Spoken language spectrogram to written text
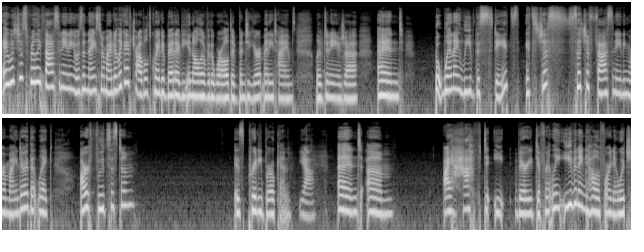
it was just really fascinating. It was a nice reminder. Like I've traveled quite a bit. I've eaten all over the world. I've been to Europe many times, lived in Asia, and but when I leave the states, it's just such a fascinating reminder that like our food system is pretty broken. Yeah. and um i have to eat very differently even in california which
